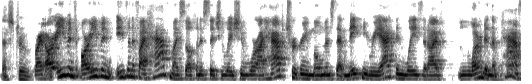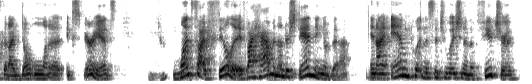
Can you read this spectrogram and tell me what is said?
That's true. Right. Or even or even even if I have myself in a situation where I have triggering moments that make me react in ways that I've learned in the past that I don't want to experience. Mm-hmm. Once I feel it, if I have an understanding of that, and I am put in a situation in the future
